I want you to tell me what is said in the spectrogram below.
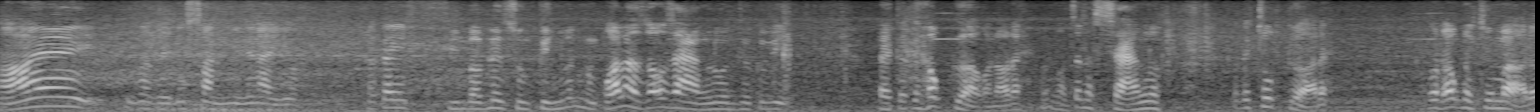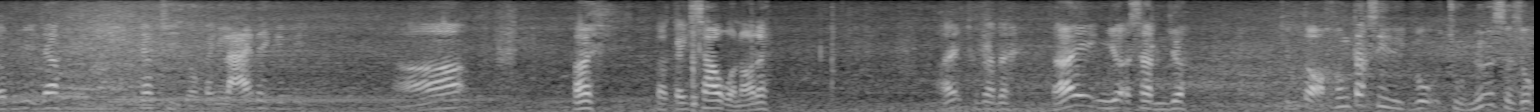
Đấy, chúng ta thấy nó sần như thế này kìa. Các cái phím bấm lên xuống kính vẫn còn quá là rõ ràng luôn, thưa quý vị đây các cái hốc cửa của nó đây vẫn còn rất là sáng luôn. Các cái chốt cửa đây. Con ốc này chưa mở đâu quý vị nhá. Theo chỉ của cánh lái đây quý vị. Đó. Đây và cánh sau của nó đây. Đấy chúng ta đây. Đấy nhựa sần chưa? Chứng tỏ không taxi dịch vụ chủ nữ sử dụng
